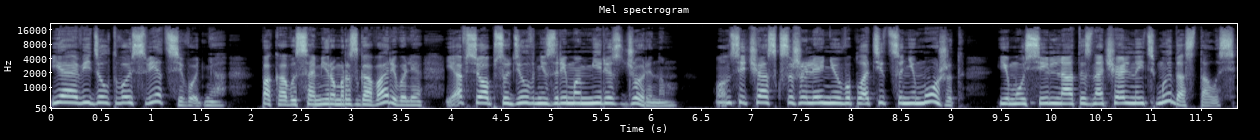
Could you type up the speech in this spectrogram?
Я видел твой свет сегодня. Пока вы с Амиром разговаривали, я все обсудил в незримом мире с Джорином. Он сейчас, к сожалению, воплотиться не может. Ему сильно от изначальной тьмы досталось.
